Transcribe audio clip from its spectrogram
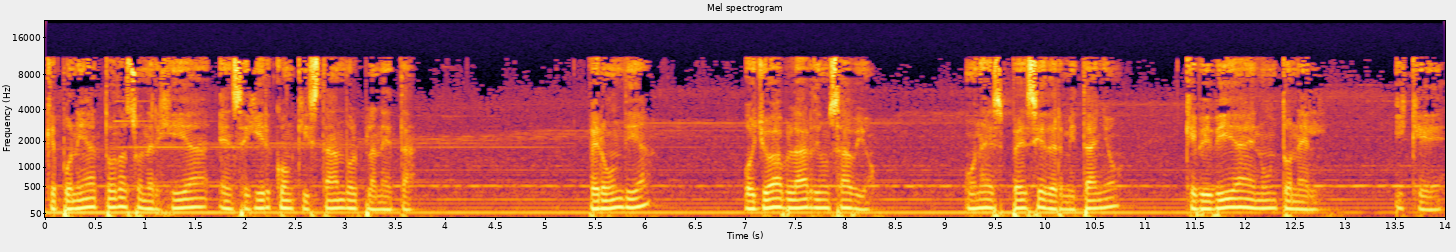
que ponía toda su energía en seguir conquistando el planeta pero un día oyó hablar de un sabio, una especie de ermitaño que vivía en un tonel y que,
